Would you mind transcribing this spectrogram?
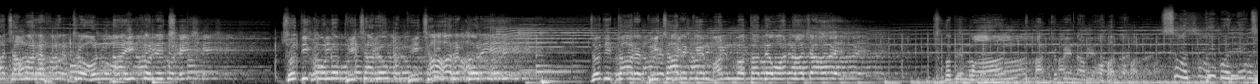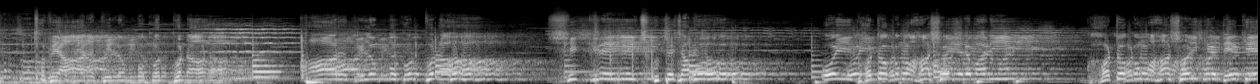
আজ আমার পুত্র অন্যায় করেছে। যদি কোনো বিচারক বিচার করে, যদি তার বিচারকে মান্যতা দেওয়া না যায় তবে মান থাকবে না মহারাজ। সত্যি বলেছ। তবে আর বিলম্ব করব না। আর বিলম্ব করব না। শীঘ্রই ছুটে যাব। ওই ঘটক মহাশয়ের বাড়ি। ঘটক মহাশয়কে ডেকে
